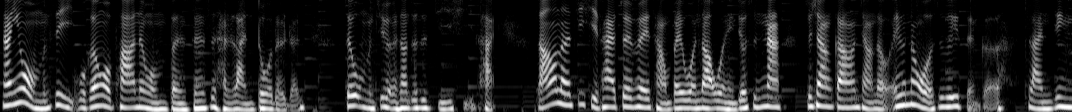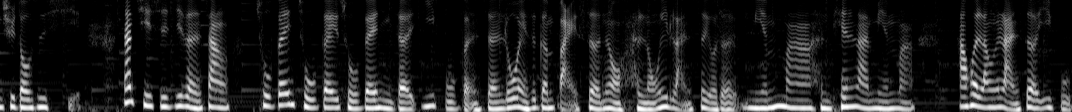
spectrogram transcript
那因为我们自己，我跟我 partner，我们本身是很懒惰的人，所以我们基本上就是机洗派。然后呢，机洗派最非常被问到问题就是，那就像刚刚讲的，哎，那我是不是一整个揽进去都是血？那其实基本上，除非除非除非你的衣服本身，如果你是跟白色那种很容易染色，有的棉麻很天然棉麻。它会让你染色衣服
